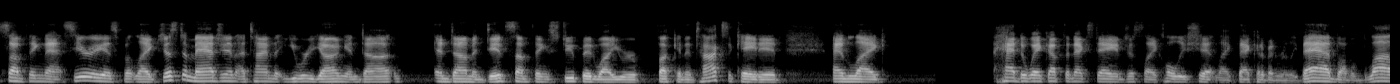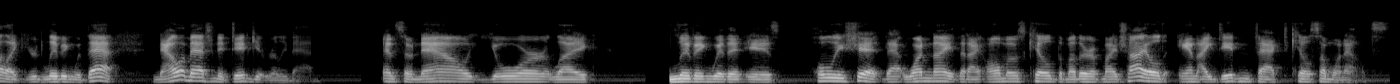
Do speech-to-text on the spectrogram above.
something that serious. But like, just imagine a time that you were young and dumb and dumb and did something stupid while you were fucking intoxicated and like had to wake up the next day and just like holy shit like that could have been really bad blah blah blah like you're living with that. Now imagine it did get really bad. And so now you're like living with it is holy shit that one night that i almost killed the mother of my child and i did in fact kill someone else.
